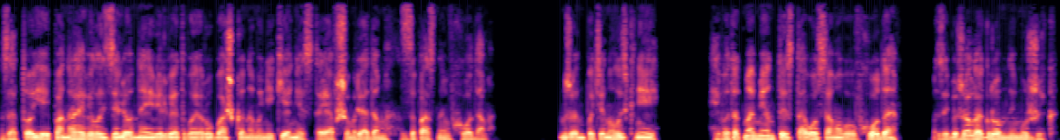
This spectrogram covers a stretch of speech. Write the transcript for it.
Зато ей понравилась зеленая вельветовая рубашка на манекене, стоявшем рядом с запасным входом. Джен потянулась к ней, и в этот момент из того самого входа забежал огромный мужик.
